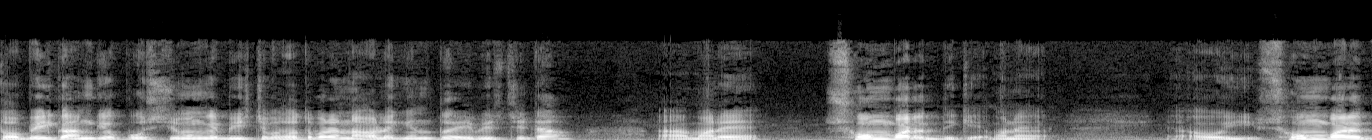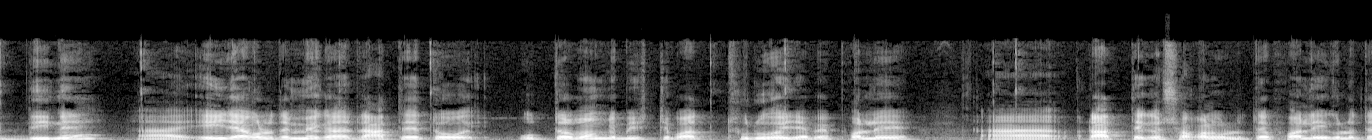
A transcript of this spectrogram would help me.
তবেই গাঙ্গেয় পশ্চিমবঙ্গে বৃষ্টিপাত হতে পারে নাহলে কিন্তু এই বৃষ্টিটা মানে সোমবারের দিকে মানে ওই সোমবারের দিনে এই জায়গাগুলোতে মেঘা রাতে তো উত্তরবঙ্গে বৃষ্টিপাত শুরু হয়ে যাবে ফলে রাত থেকে সকালগুলোতে। ফলে এগুলোতে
